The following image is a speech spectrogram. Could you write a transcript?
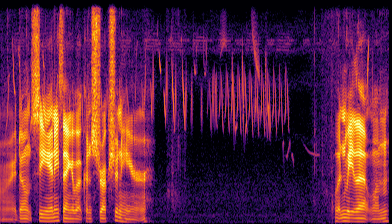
I don't see anything about construction here. Wouldn't be that one.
